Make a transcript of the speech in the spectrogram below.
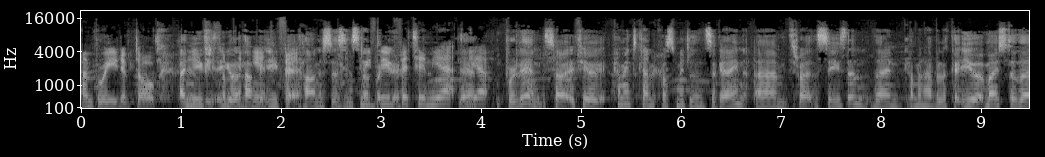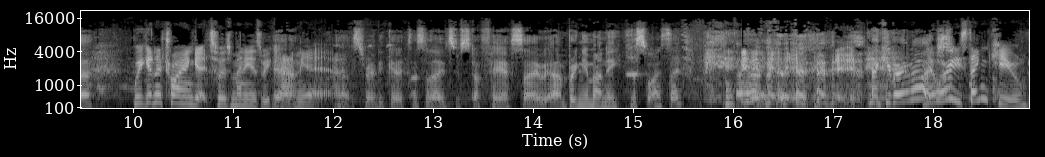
and breed of dog. and you, you're happy, you fit harnesses and stuff. We you? fit in, yeah, Yeah, yeah. brilliant. So if you're coming to Canicross Midlands again um, throughout the season, then come and have a look at you at most of the. We're going to try and get to as many as we can. Yeah. that's really good. There's loads of stuff here, so um, bring your money. That's what I say. Thank you very much. No worries. Thank you.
